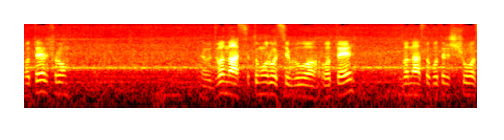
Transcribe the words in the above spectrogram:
Готель From. В 12-му році було готель, 12 по 36.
